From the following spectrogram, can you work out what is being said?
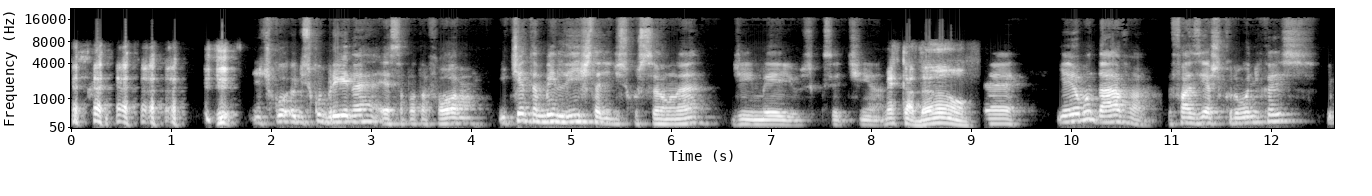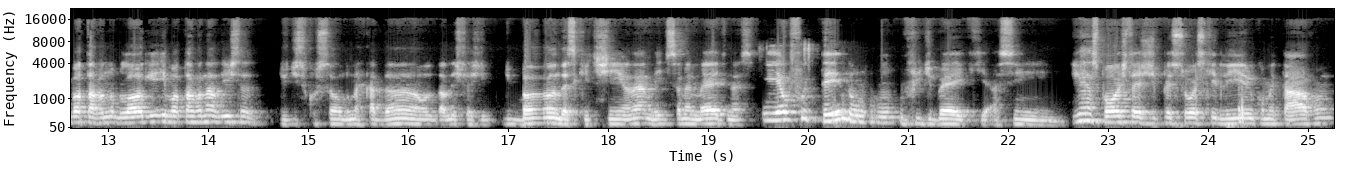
eu descobri, né, essa plataforma e tinha também lista de discussão, né, de e-mails que você tinha. Mercadão. É. E aí eu mandava, eu fazia as crônicas e botava no blog e botava na lista de discussão do Mercadão, da lista de, de bandas que tinha, né, Medicine Madness. E eu fui tendo um, um feedback, assim, de respostas de pessoas que liam e comentavam,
